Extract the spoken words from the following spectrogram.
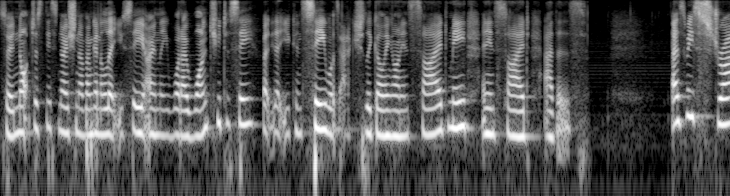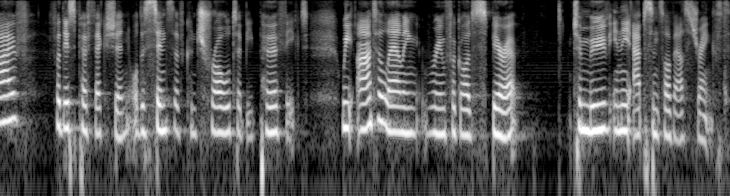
So, not just this notion of I'm going to let you see only what I want you to see, but that you can see what's actually going on inside me and inside others. As we strive for this perfection or the sense of control to be perfect, we aren't allowing room for God's Spirit to move in the absence of our strength.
